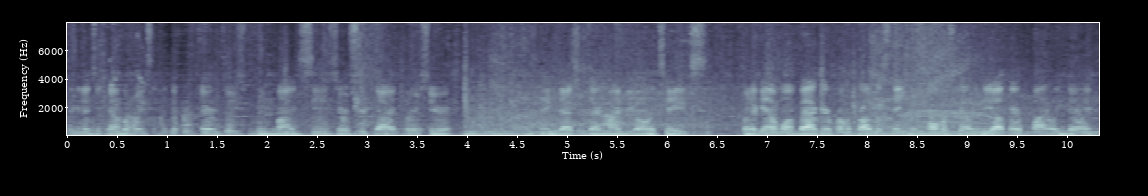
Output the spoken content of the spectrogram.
Taking into account the weights of the different characters, we might see seriously die first here. I think dash attack might be all it takes. But again, one backer from across the is almost killing the air, finally killing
